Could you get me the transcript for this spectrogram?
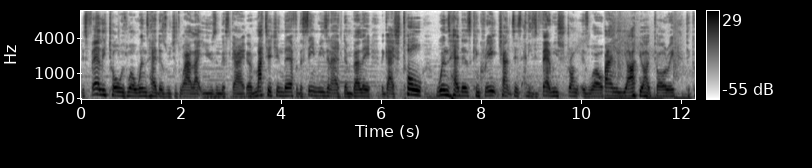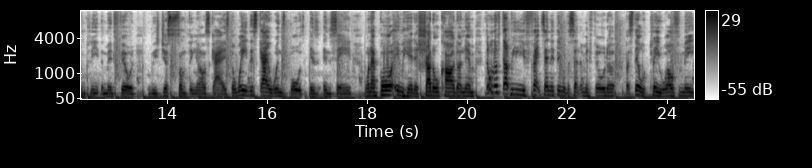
he's fairly tall as well, wins headers which is why I like using this guy. We have Matic in there for the same reason I have Dembele. The guy's tall, wins headers, can create chances and he's very strong as well. Finally Yaya Toure to complete the midfield who is just something else guys. The way this guy wins balls is insane. When I bought him he had a shadow card on him. Don't know if that really affects anything with the centre midfielder but still play well for me.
